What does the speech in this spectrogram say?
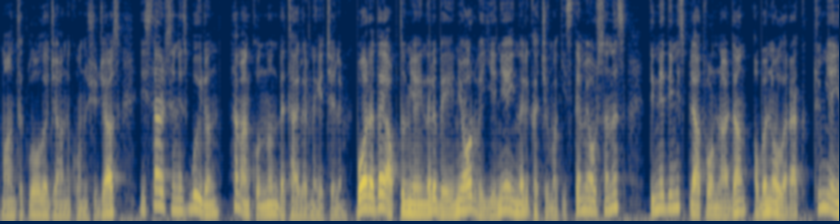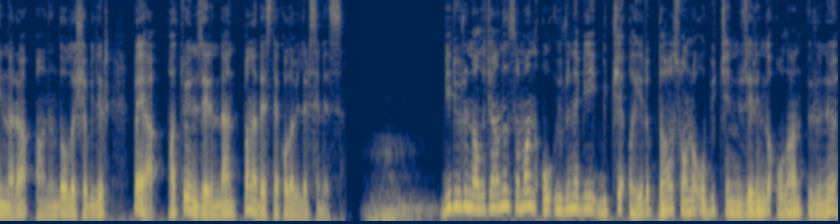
mantıklı olacağını konuşacağız. İsterseniz buyurun hemen konunun detaylarına geçelim. Bu arada yaptığım yayınları beğeniyor ve yeni yayınları kaçırmak istemiyorsanız dinlediğiniz platformlardan abone olarak tüm yayınlara anında ulaşabilir veya Patreon üzerinden bana destek olabilirsiniz. Bir ürün alacağınız zaman o ürüne bir bütçe ayırıp daha sonra o bütçenin üzerinde olan ürünü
